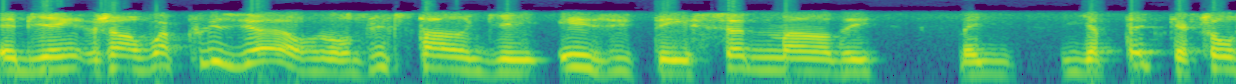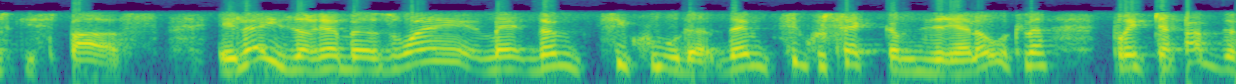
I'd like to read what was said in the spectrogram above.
Eh bien, j'en vois plusieurs aujourd'hui tanguer, hésiter, se demander, mais il y a peut-être quelque chose qui se passe. Et là, ils auraient besoin ben, d'un petit coup, d'un petit coup sec, comme dirait l'autre, pour être capable de,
